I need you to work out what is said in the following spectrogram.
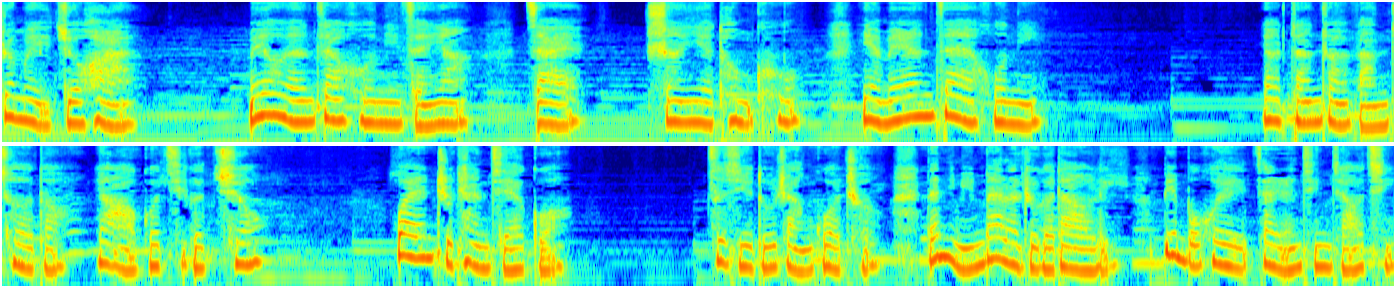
这么一句话：没有人在乎你怎样在深夜痛哭，也没人在乎你要辗转反侧的要熬过几个秋。外人只看结果，自己独掌过程。等你明白了这个道理，并不会在人情矫情，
